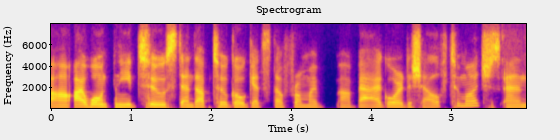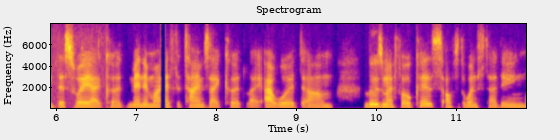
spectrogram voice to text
uh, I won't need to stand up to go get stuff from my uh, bag or the shelf too much. And this way I could minimize the times I could, like, I would um, lose my focus of when studying.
